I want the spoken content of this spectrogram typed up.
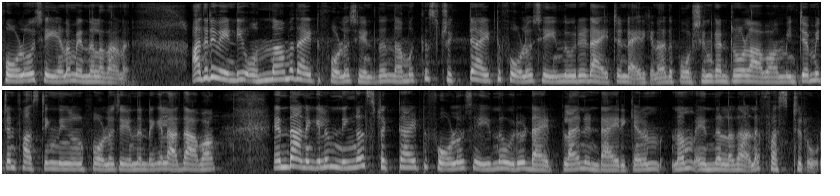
ഫോളോ ചെയ്യണം എന്നുള്ളതാണ്. അതിനുവേണ്ടി ഒന്നാമതായിട്ട് ഫോളോ ചെയ്യേണ്ടത് നമുക്ക് സ്ട്രിക്റ്റ് ആയിട്ട് ഫോളോ ചെയ്യുന്ന ഒരു ഡയറ്റ് ഉണ്ടായിരിക്കണം. അത് പോർഷൻ കൺട്രോൾ ആവാം ഇന്റർമീഡിയറ്റ് ഫാസ്റ്റിംഗ് നിങ്ങൾ ഫോളോ ചെയ്യുന്നുണ്ടെങ്കിൽ അതാവാം. എന്താണെങ്കിലും നിങ്ങൾ സ്ട്രിക്റ്റ് ആയിട്ട് ഫോളോ ചെയ്യുന്ന ഒരു ഡയറ്റ് പ്ലാൻ ഉണ്ടായിരിക്കണം എന്നുള്ളതാണ് ഫസ്റ്റ് റൂൾ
